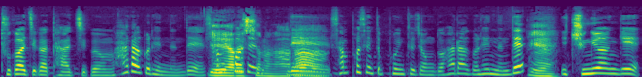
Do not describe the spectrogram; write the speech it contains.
두 가지가 다 지금 하락을 했는데 3%, ARS는 하락. 네, 3% 포인트 정도 하락을 했는데 예. 이 중요한 게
